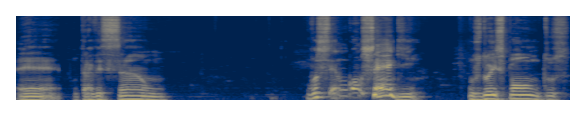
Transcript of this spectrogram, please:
é, o travessão. Você não consegue os dois pontos.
